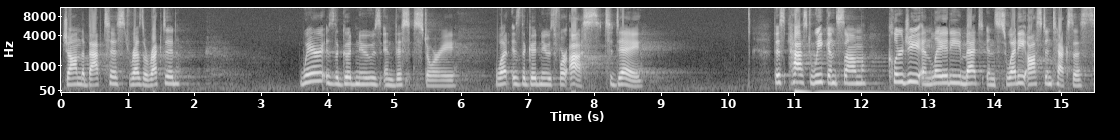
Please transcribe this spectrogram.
John the Baptist, resurrected. Where is the good news in this story? What is the good news for us today? This past week, and some clergy and laity met in sweaty Austin, Texas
